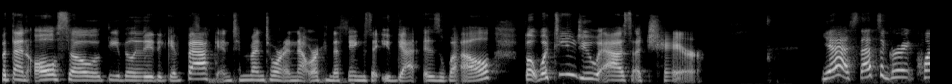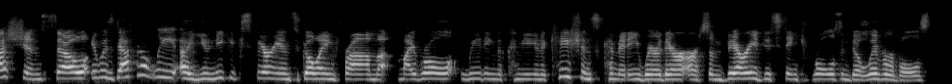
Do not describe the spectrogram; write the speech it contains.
but then also the ability to give back and to mentor and network and the things that you get as well. But what do you do as a chair? Yes, that's a great question. So it was definitely a unique experience going from my role leading the communications committee, where there are some very distinct roles and deliverables.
